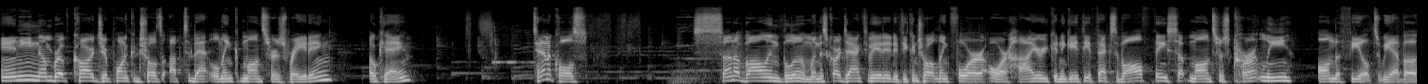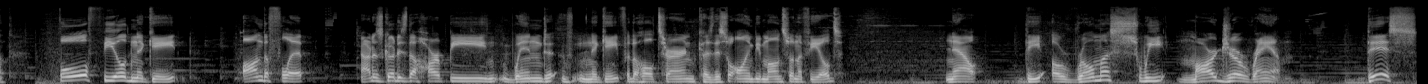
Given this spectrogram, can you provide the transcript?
any number of cards your opponent controls up to that Link monster's rating. Okay. Tentacles. Sunavalon Bloom. When this card's activated, if you control Link 4 or higher, you can negate the effects of all face-up monsters currently on the field. So we have a full field negate on the flip. Not as good as the Harpy Wind negate for the whole turn, because this will only be monster on the field. Now, the Aroma Sweet Marjoram. This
